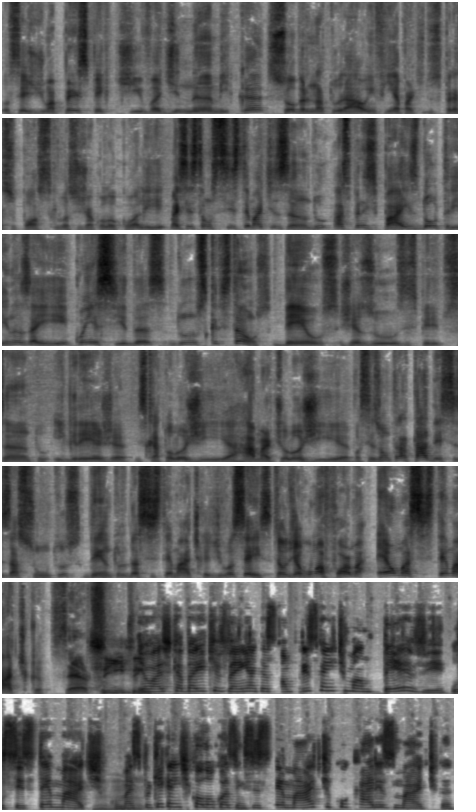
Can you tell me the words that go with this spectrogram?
ou seja, de uma perspectiva dinâmica, sobrenatural, enfim, a partir dos pressupostos que você já colocou ali, mas vocês estão sistematizando as principais doutrinas aí conhecidas dos cristãos: Deus, Jesus, Espírito Santo, igreja, escatologia, ramartiologia. Vocês vão tratar desses assuntos dentro da sistemática de vocês. Então, de alguma forma, é uma sistemática, certo? Sim, sim. Eu acho que é daí que vem a questão. Por isso que a gente manteve o sistemático. Uhum. Mas por que, que a gente colocou assim, sistemático, carismática?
